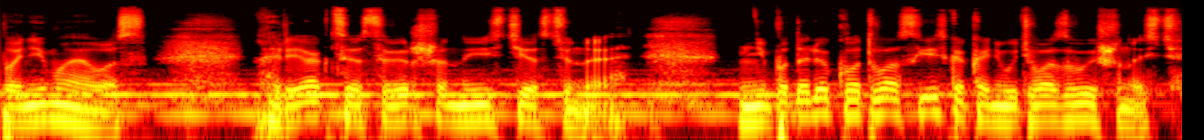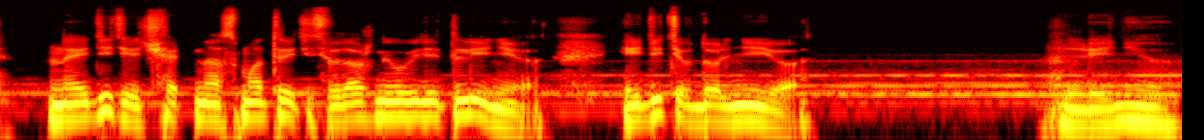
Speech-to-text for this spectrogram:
«Понимаю вас. Реакция совершенно естественная. Неподалеку от вас есть какая-нибудь возвышенность? Найдите и тщательно осмотритесь, вы должны увидеть линию. Идите вдоль нее». «Линию?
